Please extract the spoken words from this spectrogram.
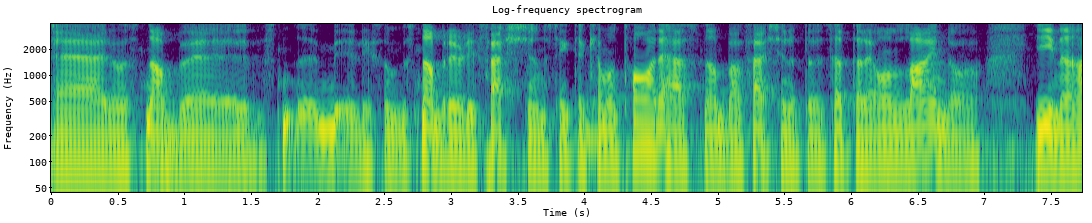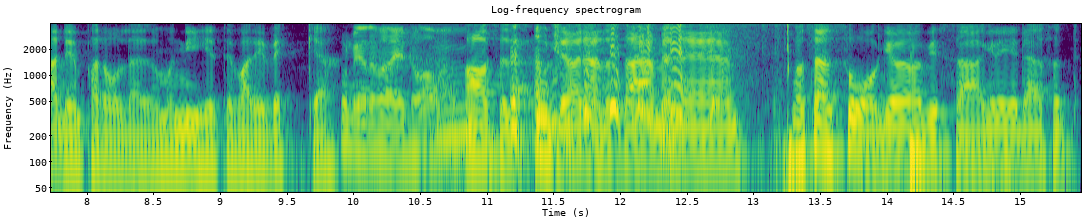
Mm. Eh, var snabb, eh, liksom snabbrörlig fashion. Så tänkte jag kan man ta det här snabba fashionet och sätta det online då? Gina hade en paroll där de har nyheter varje vecka. Hon är det varje dag va? Ja, så snodde jag den och så här, men... Eh, och sen såg jag vissa grejer där så att...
